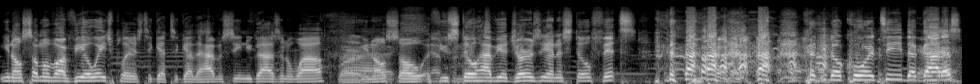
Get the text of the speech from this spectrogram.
you know some of our VOH players to get together. haven't seen you guys in a while, Word. you know. So if you still have your jersey and it still fits, because you know quarantine that got us.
